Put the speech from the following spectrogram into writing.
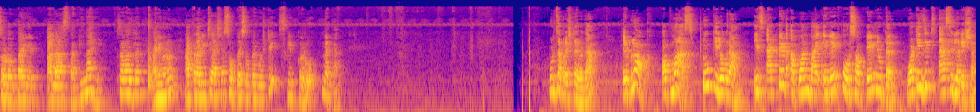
सोडवता येत आला असता की नाही? समजलं? आणि म्हणून अकरावीच्या अशा सोप्या सोप्या गोष्टी स्किप करू नका. पुढचा प्रश्न आहे बघा. A block of mass two kilogram is acted upon by a net force of ten newton what is its acceleration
